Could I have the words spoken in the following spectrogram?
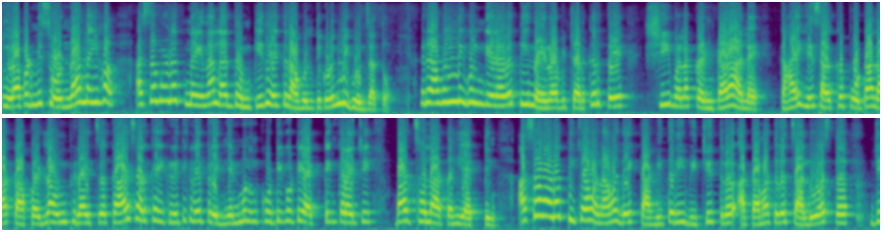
तुला पण मी सोडणार नाही ह. असं म्हणत नैनाला धमकी देत राहुल तिकडून निघून जातो. राहुल निघून गेल्यावर ती नैना विचार करते शी मला कंटाळा आलाय. काय हे सारखं पोटाला कापड लावून फिरायचं? काय सारखं इकडे तिकडे प्रेग्नेंट म्हणून खोटी खोटी ऍक्टिंग करायची? बाद झालं आता ही ऍक्टिंग असं म्हणत तिच्या मनामध्ये काहीतरी विचित्र आता मात्र चालू असतं जे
